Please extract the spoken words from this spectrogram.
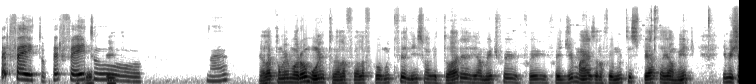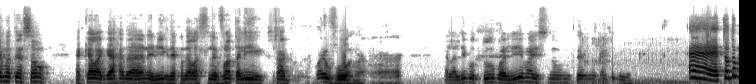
perfeito, perfeito, perfeito. né? Ela comemorou muito, ela, ela ficou muito feliz com a vitória, realmente foi, foi, foi demais, ela foi muito esperta realmente. E me chama a atenção aquela garra da Anemig, né? Quando ela se levanta ali, sabe, agora eu vou. Ela liga o turbo ali, mas não, não teve, não conseguiu. É, todo,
